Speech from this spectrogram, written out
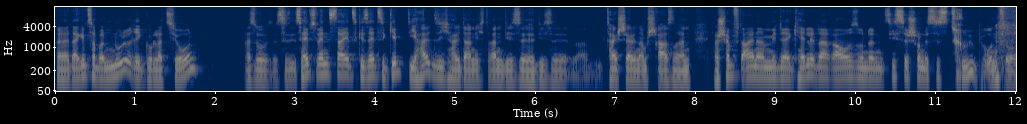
Äh, da gibt's aber null Regulation. Also selbst wenn es da jetzt Gesetze gibt, die halten sich halt da nicht dran, diese, diese ähm, Tankstellen am Straßenrand. Da schöpft einer mit der Kelle da raus und dann siehst du schon, es ist trüb und so.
